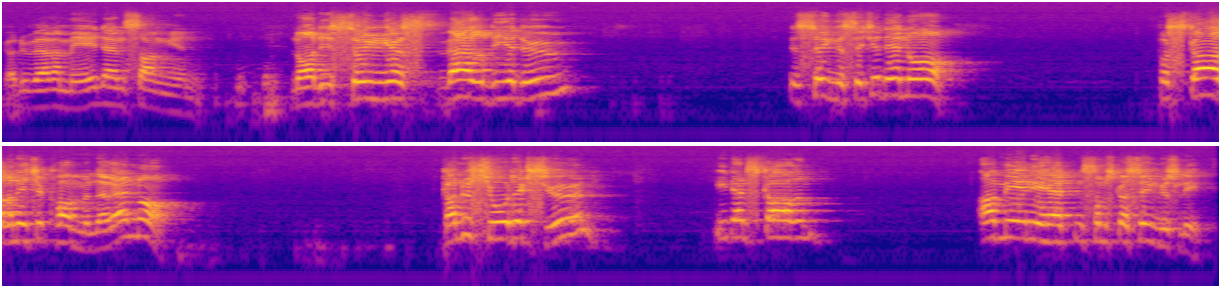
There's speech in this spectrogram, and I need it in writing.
Skal du være med i den sangen? Når de synges 'Verdige du'? Det synges ikke det nå, for skaren er ikke kommet der ennå. Kan du se deg sjøl i den skaren av menigheten som skal synge slik?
